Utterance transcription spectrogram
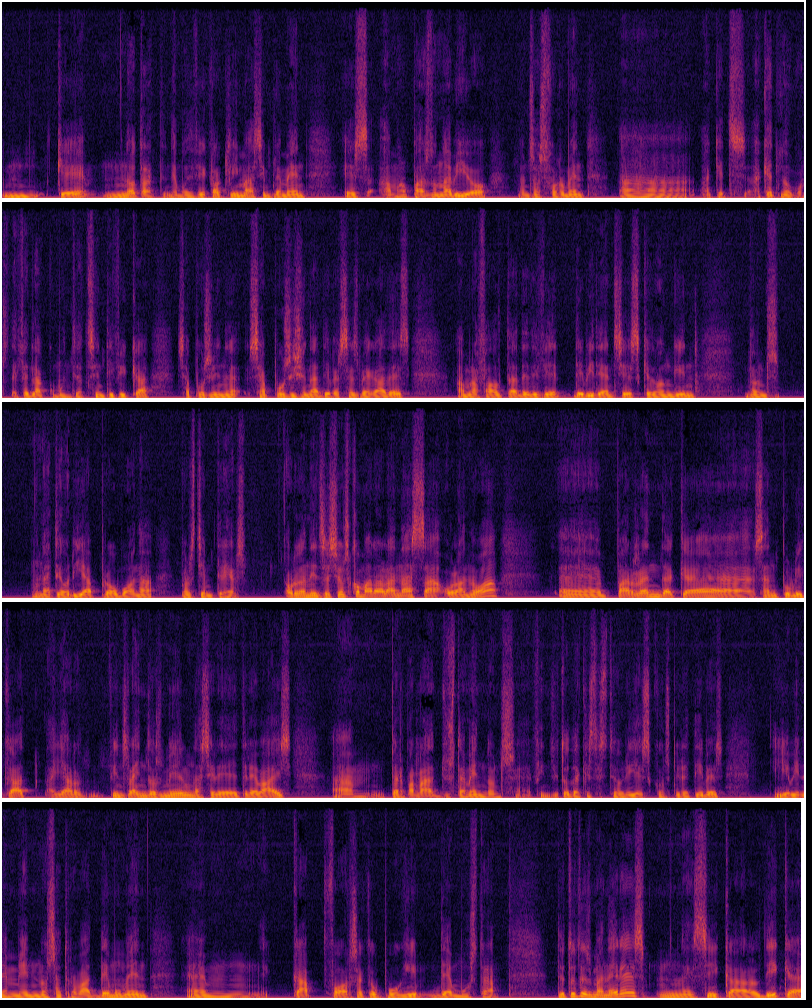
Mm, que no tracten de modificar el clima, simplement és amb el pas d'un avió doncs es formen eh, aquests, aquests núvols. De fet, la comunitat científica s'ha posicionat, posicionat diverses vegades amb la falta d'evidències que donguin doncs, una teoria prou bona pels chemtrails. Organitzacions com ara la NASA o la NOAA eh, parlen de que s'han publicat al llarg fins l'any 2000 una sèrie de treballs eh, per parlar justament doncs, eh, fins i tot d'aquestes teories conspiratives i evidentment no s'ha trobat de moment eh, cap força que ho pugui demostrar. De totes maneres, mm, sí cal dir que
